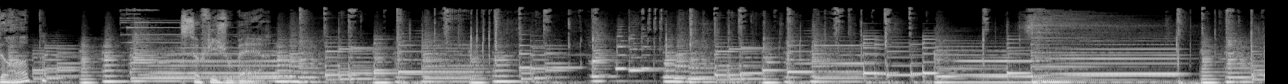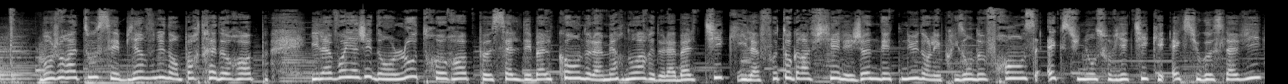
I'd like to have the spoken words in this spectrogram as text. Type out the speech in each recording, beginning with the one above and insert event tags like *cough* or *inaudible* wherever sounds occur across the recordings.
d'Europe, Sophie Joubert. Tous et bienvenue dans Portrait d'Europe. Il a voyagé dans l'autre Europe, celle des Balkans, de la mer Noire et de la Baltique. Il a photographié les jeunes détenus dans les prisons de France, ex-Union soviétique et ex-Yougoslavie.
